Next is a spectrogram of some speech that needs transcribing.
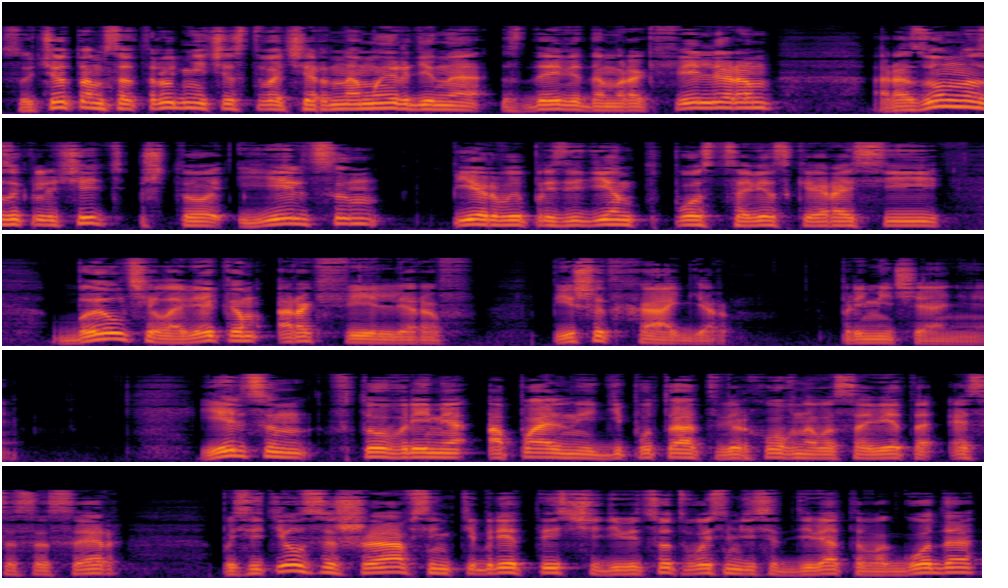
С учетом сотрудничества Черномырдина с Дэвидом Рокфеллером, разумно заключить, что Ельцин первый президент постсоветской России, был человеком Рокфеллеров, пишет Хагер. Примечание. Ельцин, в то время опальный депутат Верховного Совета СССР, посетил США в сентябре 1989 года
